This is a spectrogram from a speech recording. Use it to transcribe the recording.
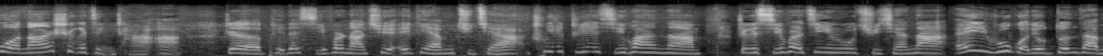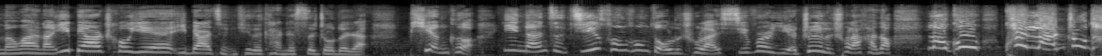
果呢是个警察啊，这陪他媳妇儿呢去 ATM 取钱啊，出于职业习惯呢，这个媳妇儿进入取钱呢，哎，如果就蹲在门外呢，一边抽烟一边警惕的看着四周的人。片刻，一男子急匆匆走了出来，媳妇儿也追了出来，喊道：“老公，快拦住他！”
